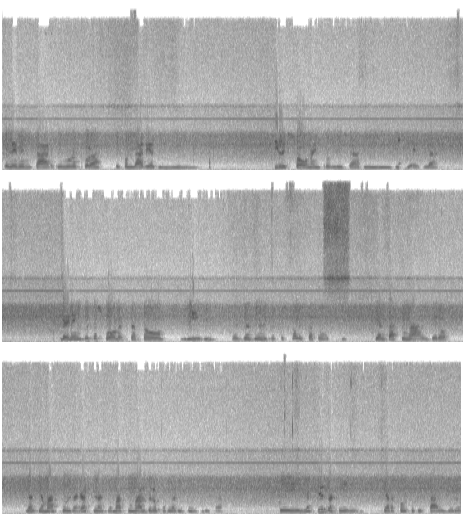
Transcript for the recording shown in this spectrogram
elementare, in una scuola secondaria di, di Lessona, in provincia di, di Biella. Bene, in questa scuola è stato, ieri, nel giardino di questa scuola è stato piantato un albero, chiamato, i ragazzi l'hanno chiamato un albero per la Repubblica. E la terra che, che ha raccolto quest'albero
